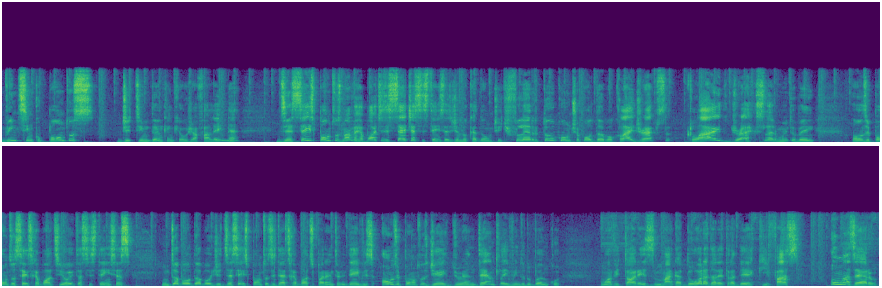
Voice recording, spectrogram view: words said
25 pontos de Tim Duncan, que eu já falei, né? 16 pontos, 9 rebotes e 7 assistências de Luka Doncic. Flertou com o triple-double. Clyde Drexler, Clyde Drexler, muito bem. 11 pontos, 6 rebotes e 8 assistências. Um double-double de 16 pontos e 10 rebotes para Anthony Davis. 11 pontos de Adrian Dantley vindo do banco. Uma vitória esmagadora da letra D, que faz 1 a 0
